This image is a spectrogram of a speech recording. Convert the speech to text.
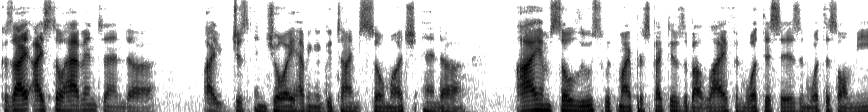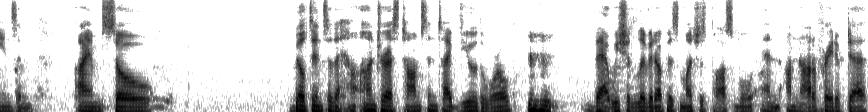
Because I I still haven't, and uh, I just enjoy having a good time so much, and uh, I am so loose with my perspectives about life and what this is and what this all means, and I am so built into the Hunter S. Thompson type view of the world Mm-hmm. That we should live it up as much as possible and i'm not afraid of death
